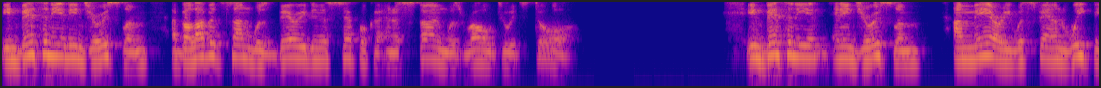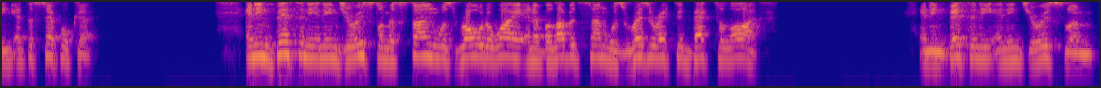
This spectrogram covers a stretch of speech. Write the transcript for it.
In Bethany and in Jerusalem, a beloved son was buried in a sepulchre and a stone was rolled to its door. In Bethany and in Jerusalem, a Mary was found weeping at the sepulchre. And in Bethany and in Jerusalem, a stone was rolled away and a beloved son was resurrected back to life. And in Bethany and in Jerusalem,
